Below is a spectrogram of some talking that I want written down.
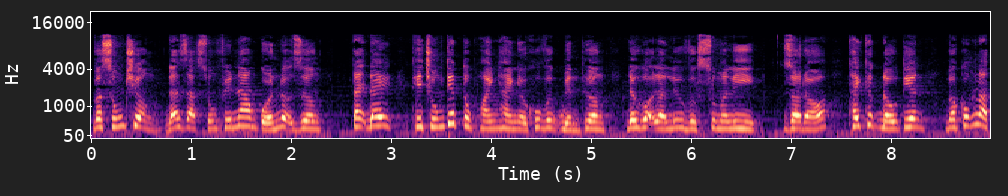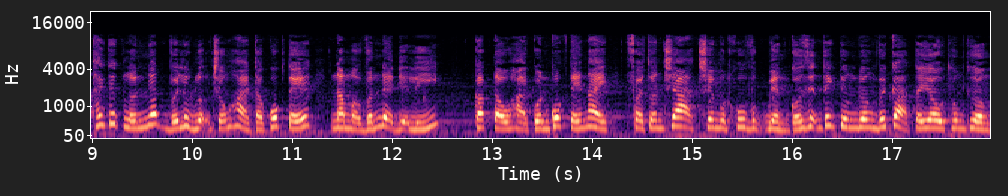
và súng trường đã giặc xuống phía nam của Ấn Độ Dương. Tại đây thì chúng tiếp tục hoành hành ở khu vực biển thường được gọi là lưu vực Somali. Do đó, thách thức đầu tiên và cũng là thách thức lớn nhất với lực lượng chống hải tặc quốc tế nằm ở vấn đề địa lý. Các tàu hải quân quốc tế này phải tuần tra trên một khu vực biển có diện tích tương đương với cả Tây Âu thông thường.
